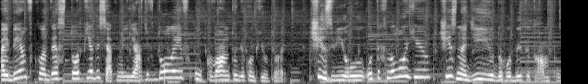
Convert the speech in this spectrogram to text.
IBM вкладе 150 мільярдів доларів у квантові комп'ютери. Чи з вірою у технологію, чи з надією догодити Трампу.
